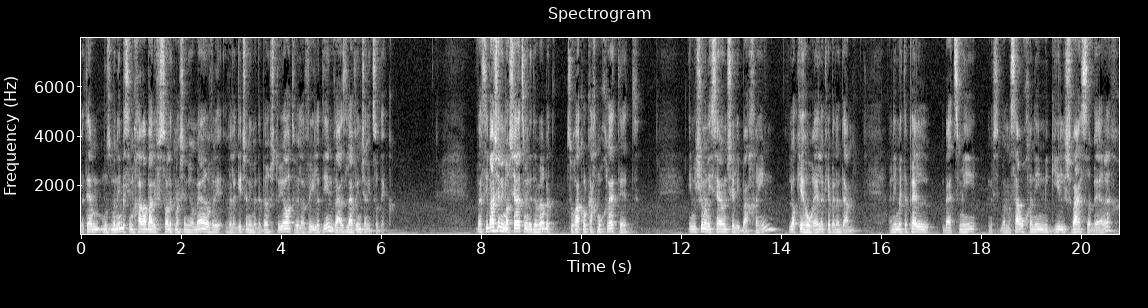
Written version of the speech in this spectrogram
ואתם מוזמנים בשמחה רבה לפסול את מה שאני אומר ולהגיד שאני מדבר שטויות ולהביא ילדים ואז להבין שאני צודק. והסיבה שאני מרשה לעצמי לדבר בצורה כל כך מוחלטת היא משום הניסיון שלי בחיים, לא כהורה אלא כבן אדם. אני מטפל בעצמי במסע רוחני מגיל 17 בערך.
